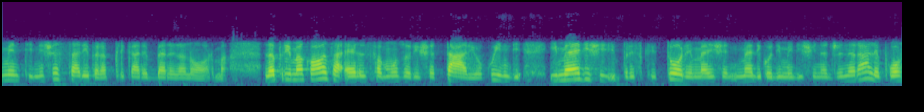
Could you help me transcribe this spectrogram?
chiarimenti necessari per applicare bene la norma. La prima cosa è il famoso ricettario, quindi i medici, prescrittori, il, medici, il medico di medicina generale può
